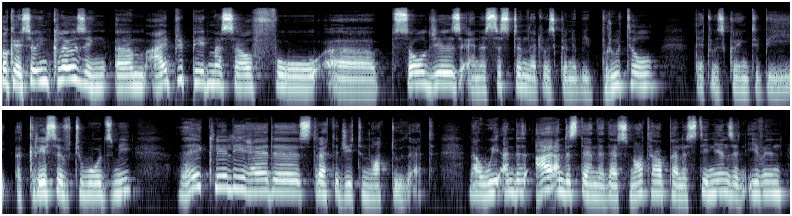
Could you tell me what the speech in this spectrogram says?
Okay, so in closing, um, I prepared myself for uh, soldiers and a system that was going to be brutal, that was going to be aggressive towards me. They clearly had a strategy to not do that. Now, we under, I understand that that's not how Palestinians and even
